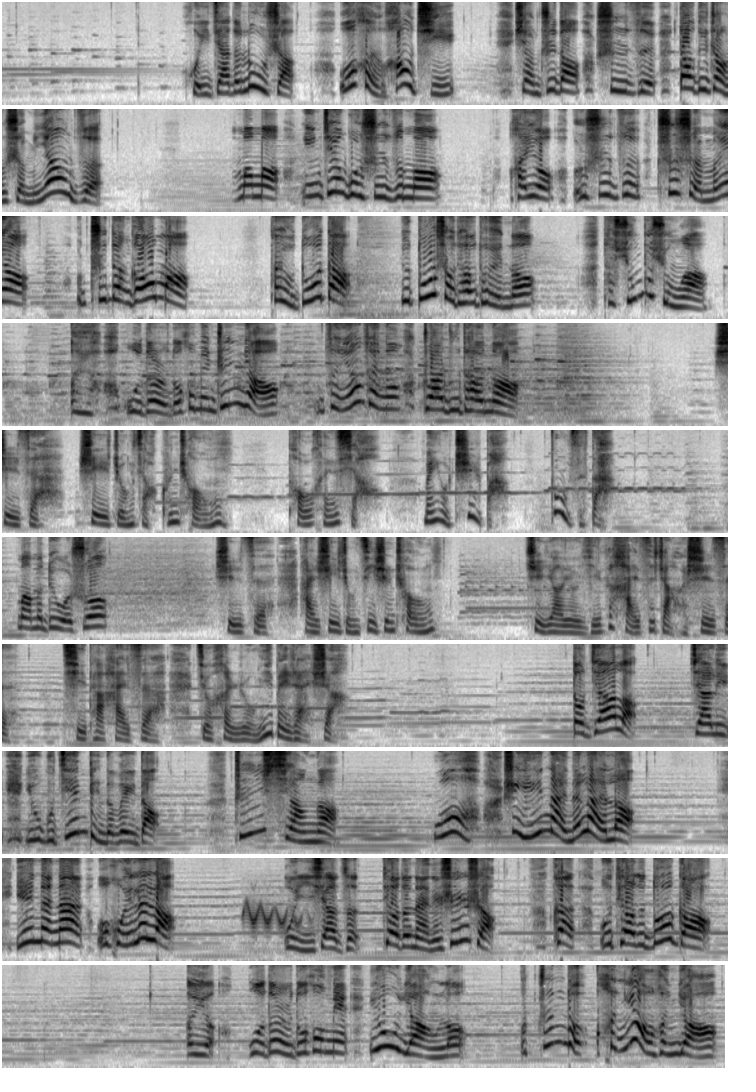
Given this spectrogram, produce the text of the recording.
回家的路上，我很好奇。想知道狮子到底长什么样子？妈妈，您见过狮子吗？还有，狮子吃什么呀？吃蛋糕吗？它有多大？有多少条腿呢？它凶不凶啊？哎呀，我的耳朵后面真痒，怎样才能抓住它呢？狮子是一种小昆虫，头很小，没有翅膀。肚子大，妈妈对我说：“虱子还是一种寄生虫，只要有一个孩子长了虱子，其他孩子就很容易被染上。”到家了，家里有股煎饼的味道，真香啊！哇，是爷爷奶奶来了！爷爷奶奶，我回来了！我一下子跳到奶奶身上。看我跳得多高！哎呀，我的耳朵后面又痒了，真的很痒很痒，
